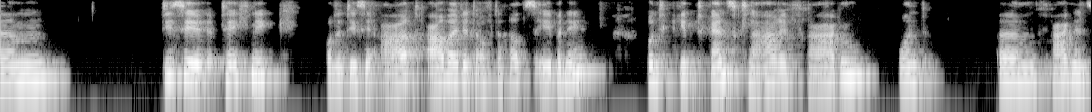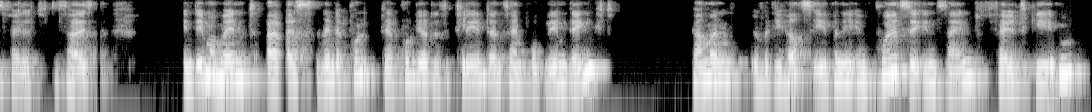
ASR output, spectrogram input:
Ähm, diese Technik oder diese Art arbeitet auf der Herzebene und gibt ganz klare Fragen und ähm, Fragen ins Feld. Das heißt, in dem Moment, als wenn der, Pund, der Kunde oder der Klient an sein Problem denkt, kann man über die Herzebene Impulse in sein Feld geben,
